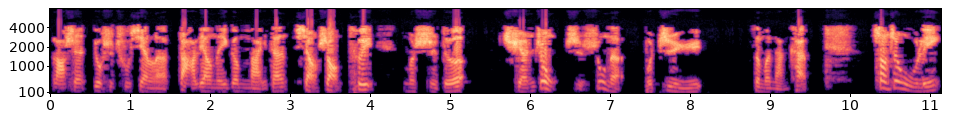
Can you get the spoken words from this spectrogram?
拉升，又是出现了大量的一个买单向上推，那么使得权重指数呢不至于。这么难看，上证五零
